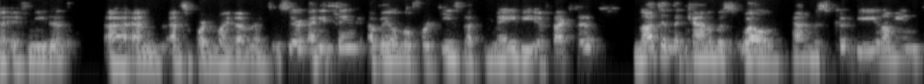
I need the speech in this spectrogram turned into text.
if needed uh, and and supported by evidence? Is there anything available for teens that may be effective? Not in the cannabis. Well, cannabis could be. I mean,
